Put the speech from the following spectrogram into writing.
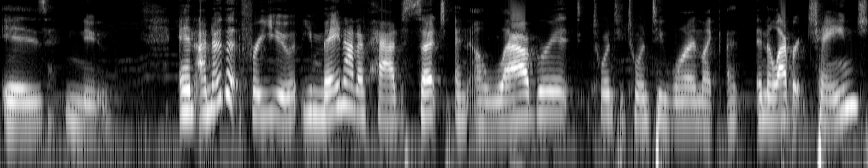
is new. And I know that for you, you may not have had such an elaborate 2021, like a, an elaborate change,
